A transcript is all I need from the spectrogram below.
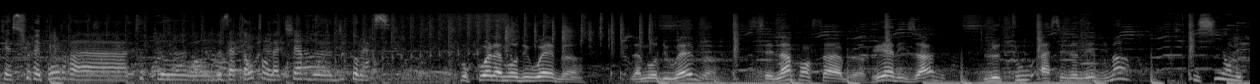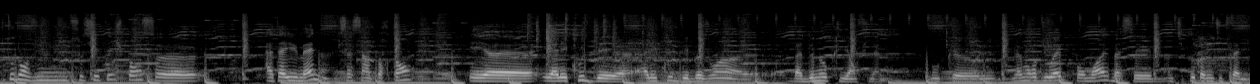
qui a su répondre à toutes nos, nos attentes en matière d'e-commerce. Pourquoi l'amour du web? L'amour du web, c'est l'impensable réalisable, le tout assaisonné d'humain. Ici, on est plutôt dans une société, je pense, euh, à taille humaine, ça c'est important, et, euh, et à l'écoute des, besoins euh, bah, de nos clients finalement. Donc euh, l'amour du web pour moi, bah, c'est un petit peu comme une petite famille.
